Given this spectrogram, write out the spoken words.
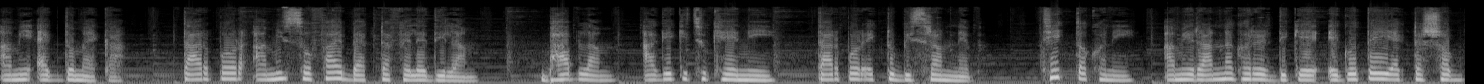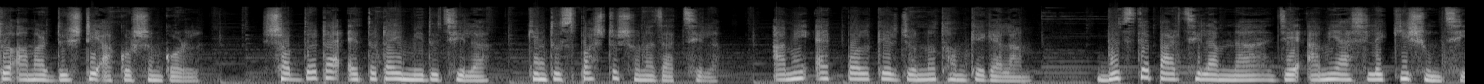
আমি একদম একা। তারপর আমি সোফায় ব্যাগটা ফেলে দিলাম। ভাবলাম, আগে কিছু খেয়ে নিই, তারপর একটু বিশ্রাম নেব। ঠিক তখনই আমি রান্নাঘরের দিকে এগোতেই একটা শব্দ আমার দৃষ্টি আকর্ষণ করল। শব্দটা এতটাই মৃদু ছিল, কিন্তু স্পষ্ট শোনা যাচ্ছিল। আমি এক পলকের জন্য থমকে গেলাম। বুঝতে পারছিলাম না যে আমি আসলে কি শুনছি।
